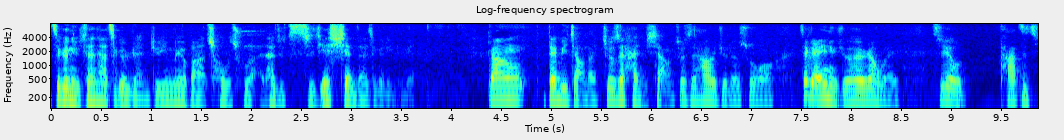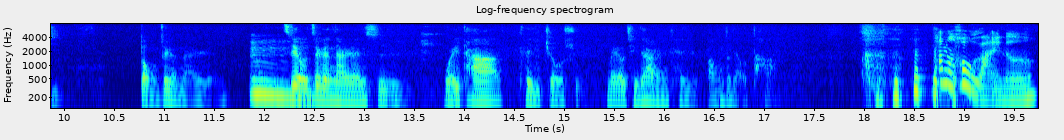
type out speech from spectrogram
这个女生她这个人就因为没有办法抽出来，她就直接陷在这个里面。刚 Debbie 讲的就是很像，就是他会觉得说，这个 A 女就会认为只有她自己懂这个男人，嗯，只有这个男人是唯她可以救赎，没有其他人可以帮得了她。他们后来呢？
